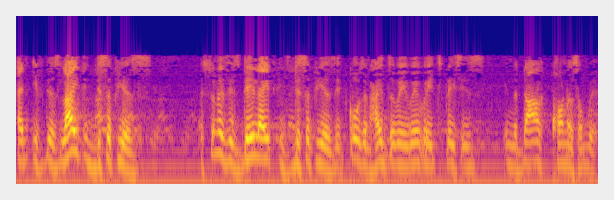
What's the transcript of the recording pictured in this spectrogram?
And if there's light, it disappears. As soon as it's daylight, it disappears. It goes and hides away wherever its place is, in the dark corner somewhere.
